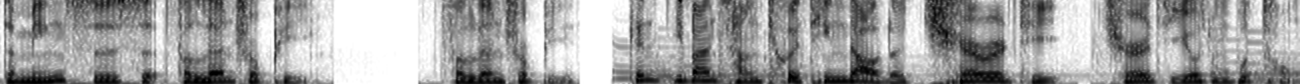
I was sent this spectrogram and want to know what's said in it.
的名词是 philanthropy，philanthropy 跟一般常会听到的 charity，charity 有什么不同？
